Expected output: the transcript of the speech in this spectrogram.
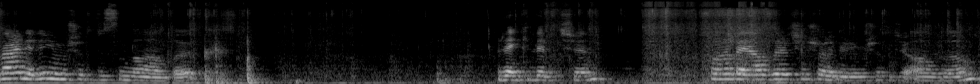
Verneli yumuşatıcısından aldık. Renkler için. Sonra beyazlar için şöyle bir yumuşatıcı aldım.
